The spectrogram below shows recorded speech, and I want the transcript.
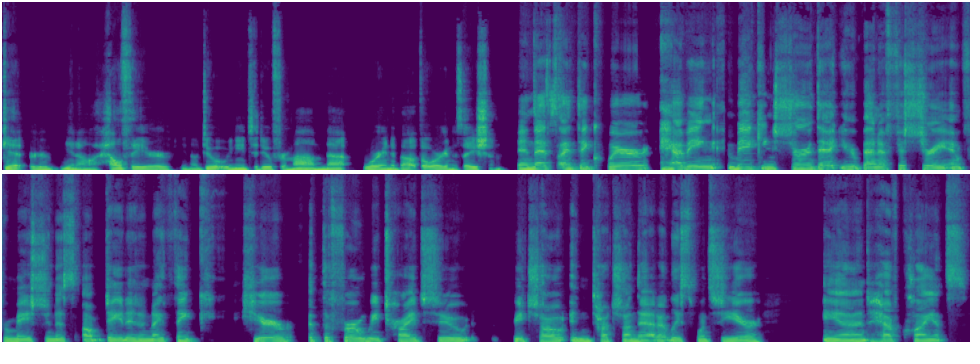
get or you know healthy or you know do what we need to do for mom, not worrying about the organization. And that's I think where having making sure that your beneficiary information is updated. And I think here at the firm we try to reach out and touch on that at least once a year and have clients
